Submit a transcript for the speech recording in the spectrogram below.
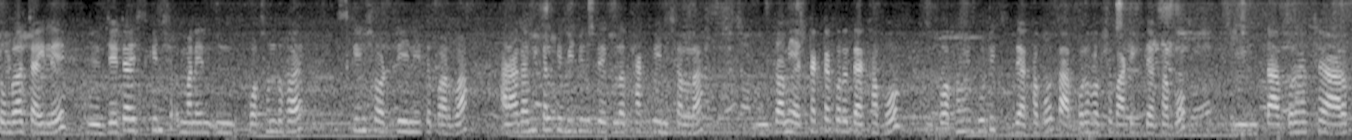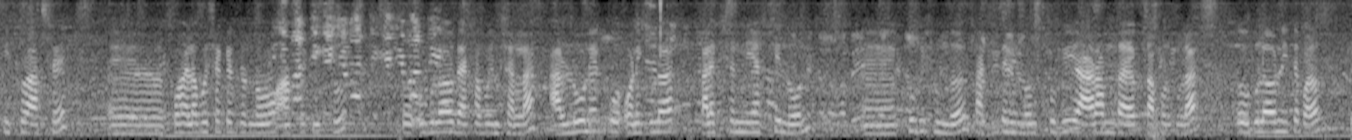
তোমরা চাইলে যেটা স্ক্রিন মানে পছন্দ হয় স্ক্রিনশট দিয়ে নিতে পারবা। আর আগামীকালকে ভিডিওতে এগুলো থাকবে ইনশাল্লাহ। তো আমি একটা একটা করে দেখাবো। প্রথমে বুটিক দেখাবো, তারপরে হচ্ছে বাটিক দেখাবো। তারপরে হচ্ছে আরও কিছু আছে। পয়লা বৈশাখের জন্য আছে কিছু। তো ওগুলাও দেখাবো ইনশাল্লাহ আর লোনের অনেকগুলো কালেকশন নিয়ে আসছি লোন খুবই সুন্দর। পাকিস্তানি লোন খুবই আরামদায়ক কাপড়গুলা। তো ওগুলাও নিতে পারো। তো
